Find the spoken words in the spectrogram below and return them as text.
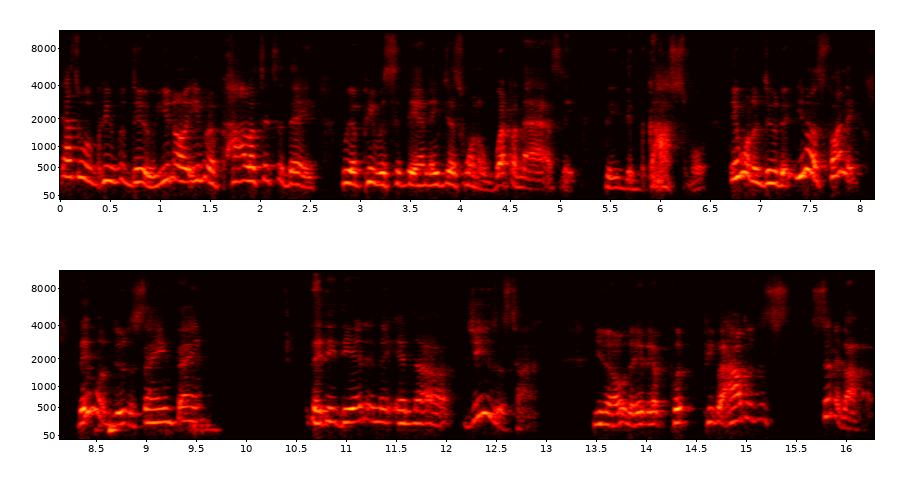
That's what people do. You know, even in politics today, we have people sit there and they just want to weaponize the, the, the gospel. They want to do the, you know, it's funny. They want to do the same thing that they did in, the, in uh, Jesus' time. You know, they, they put people out of the synagogue.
